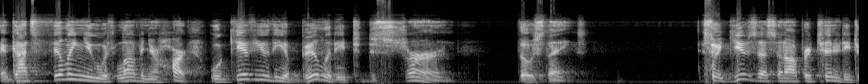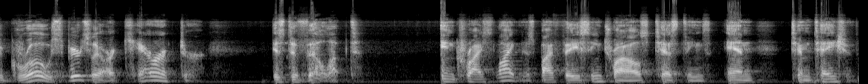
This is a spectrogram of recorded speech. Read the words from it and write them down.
and God's filling you with love in your heart, will give you the ability to discern those things. So it gives us an opportunity to grow spiritually. Our character is developed in Christ's likeness by facing trials, testings, and temptations.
